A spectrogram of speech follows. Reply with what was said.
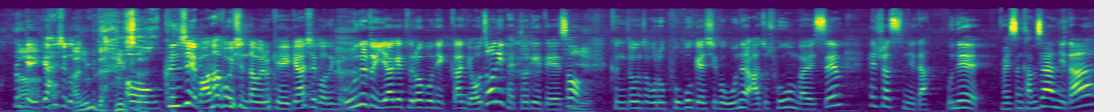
그렇게 아, 얘기하시거든요. 아닙니다, 아닙니다. 어, 근시에 많아 보이신다고 이렇게 얘기하시거든요. 오늘도 이야기 들어보니까 여전히 배터리에 대해서 예. 긍정적으로 보고 계시고 오늘 아주 좋은 말씀 해주셨습니다. 오늘 말씀 감사합니다.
